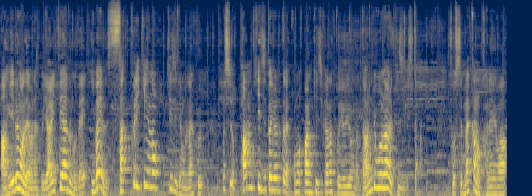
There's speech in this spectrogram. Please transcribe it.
揚げるのではなく焼いてあるのでいわゆるさっくり系の生地でもなくむしろパン生地と言われたらこのパン生地かなというような弾力のある生地でした。そして中のカレーは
